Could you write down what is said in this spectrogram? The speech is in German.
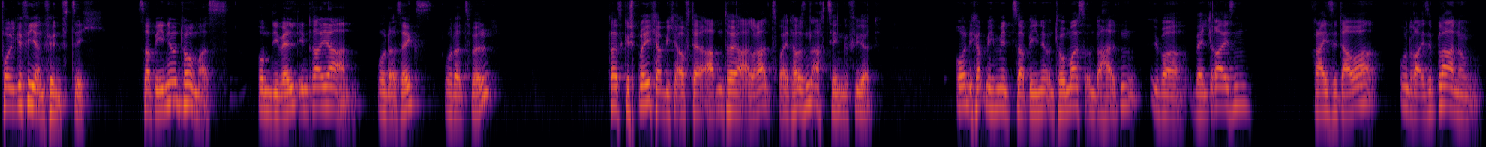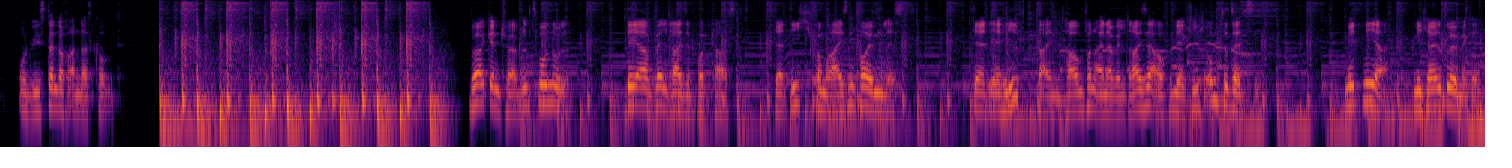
Folge 54. Sabine und Thomas. Um die Welt in drei Jahren. Oder sechs oder zwölf? Das Gespräch habe ich auf der Abenteuer Allrad 2018 geführt. Und ich habe mich mit Sabine und Thomas unterhalten über Weltreisen, Reisedauer und Reiseplanung und wie es dann doch anders kommt. Work and Travel 2.0, der Weltreise-Podcast, der dich vom Reisen träumen lässt, der dir hilft, deinen Traum von einer Weltreise auch wirklich umzusetzen. Mit mir, Michael Blömecke.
